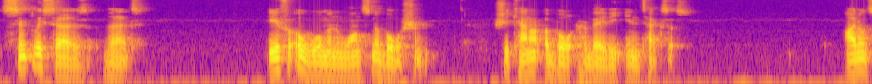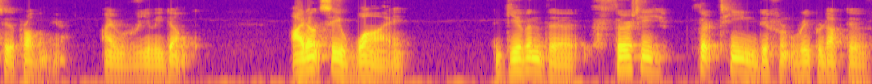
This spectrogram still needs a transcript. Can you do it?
simply says that if a woman wants an abortion, she cannot abort her baby in Texas. I don't see the problem here. I really don't. I don't see why, given the 30, 13 different reproductive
